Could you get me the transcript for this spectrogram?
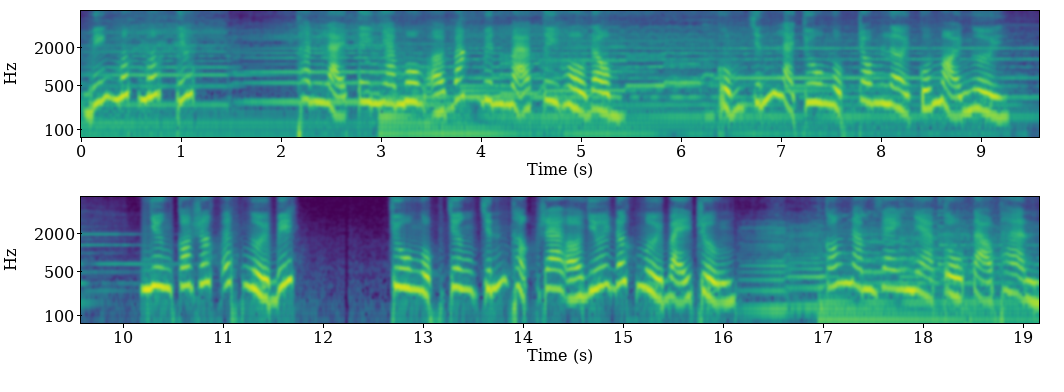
Biến mất mất tiếc Thanh lại ti nha môn ở Bắc Binh Mã ti Hồ Đồng. Cũng chính là chu ngục trong lời của mọi người. Nhưng có rất ít người biết. Chu ngục chân chính thật ra ở dưới đất 17 trượng. Có 5 gian nhà tù tạo thành.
